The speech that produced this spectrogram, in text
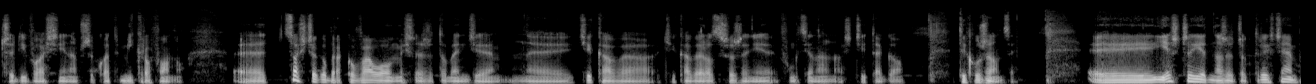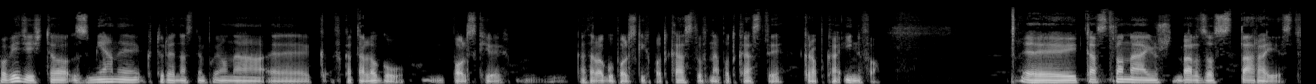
czyli właśnie na przykład mikrofonu. Coś, czego brakowało, myślę, że to będzie ciekawe, ciekawe rozszerzenie funkcjonalności tego, tych urządzeń. E, jeszcze jedna rzecz, o której chciałem powiedzieć, to zmiany, które następują na, e, w katalogu polskich, katalogu polskich podcastów na podcasty.info. E, ta strona już bardzo stara jest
